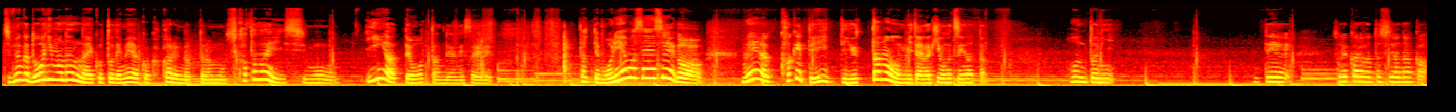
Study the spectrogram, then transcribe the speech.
自分がどうにもなんないことで迷惑がかかるんだったらもう仕方ないしもういいやって思ったんだよねそれで。だって森山先生が迷惑かけていいって言ったもんみたいな気持ちになったの。本当に。でそれから私はなんか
